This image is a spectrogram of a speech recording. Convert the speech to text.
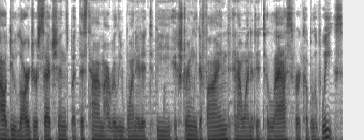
I'll do larger sections, but this time I really wanted it to be extremely defined and I wanted it to last for a couple of weeks.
